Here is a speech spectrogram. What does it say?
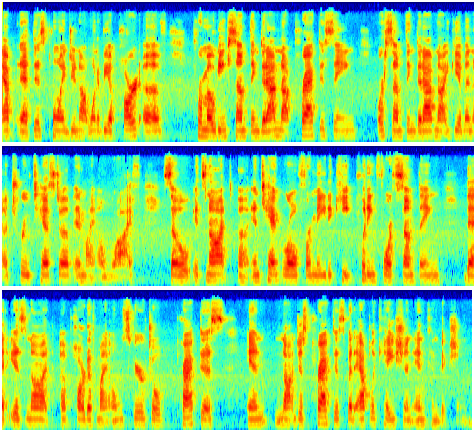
at this point do not want to be a part of promoting something that I'm not practicing or something that I've not given a true test of in my own life. So it's not uh, integral for me to keep putting forth something that is not a part of my own spiritual practice and not just practice, but application and conviction.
